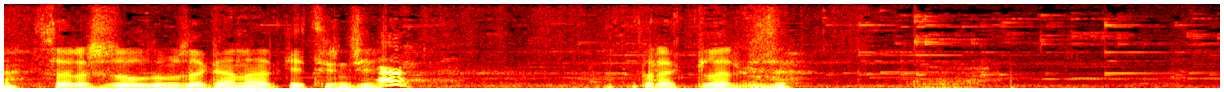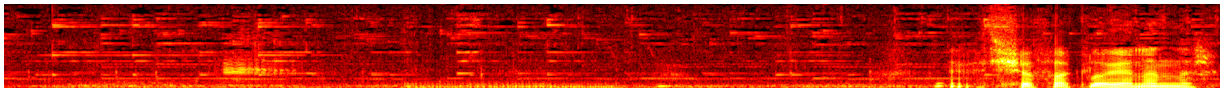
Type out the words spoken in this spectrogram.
Heh, zararsız olduğumuza kanaat getirince bıraktılar bize. Evet şafakla uyananlar.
